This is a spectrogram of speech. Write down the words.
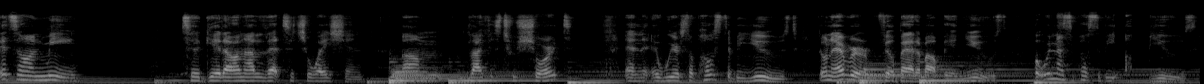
it's on me to get on out of that situation. Um, life is too short and we're supposed to be used. Don't ever feel bad about being used but we're not supposed to be abused.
